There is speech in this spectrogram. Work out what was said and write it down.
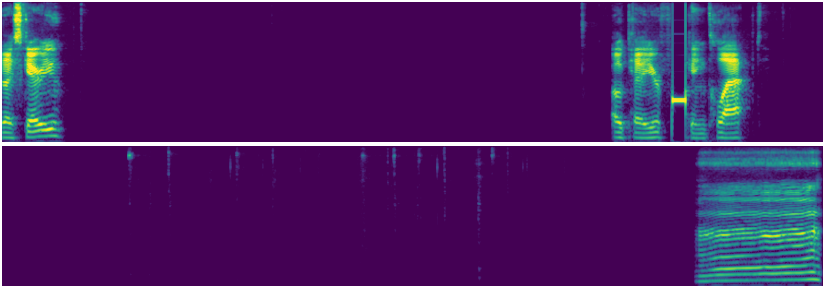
Did I scare you? Okay, you're fucking clapped. Uh...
